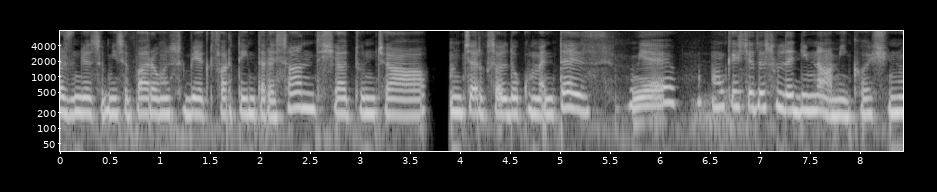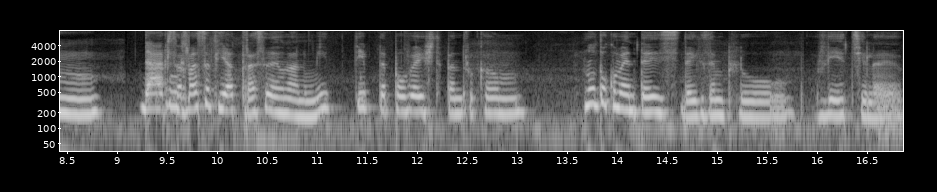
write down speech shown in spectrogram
ajunge să mi se pară un subiect foarte interesant și atunci încerc să-l documentez. E o chestie destul de dinamică și nu... Dar Observa să fie atrase de un anumit tip de povești, pentru că nu documentezi, de exemplu, viețile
